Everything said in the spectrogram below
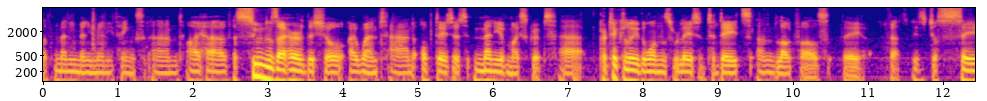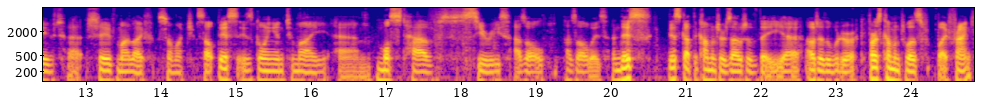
at many, many, many things. And I have, as soon as I heard this show, I went and updated many of my scripts, uh, particularly the ones related to dates and log files. They that is just saved uh, saved my life so much. So this is going into my um, must-have series as all as always, and this this got the commenters out of the uh, out of the woodwork. First comment was by Frank.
